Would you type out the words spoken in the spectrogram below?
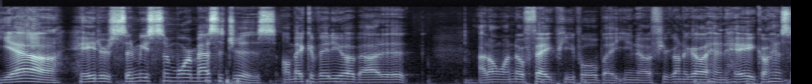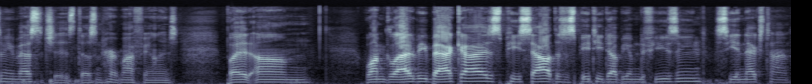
yeah, haters, send me some more messages. I'll make a video about it. I don't want no fake people, but you know, if you're gonna go ahead and hate, go ahead and send me messages. Doesn't hurt my feelings. But um, well, I'm glad to be back, guys. Peace out. This is BTW. I'm defusing. See you next time.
